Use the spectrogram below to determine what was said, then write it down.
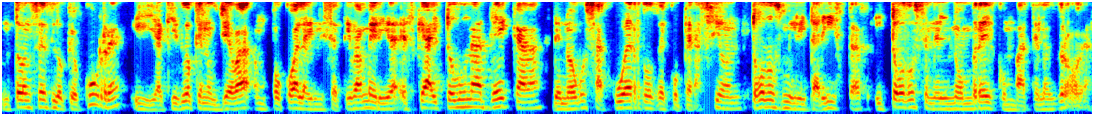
entonces lo que ocurre, y aquí es lo que nos lleva un poco a la iniciativa Mérida, es que hay toda una década de nuevos acuerdos de cooperación, todos militaristas y todos en el nombre del combate a las drogas.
